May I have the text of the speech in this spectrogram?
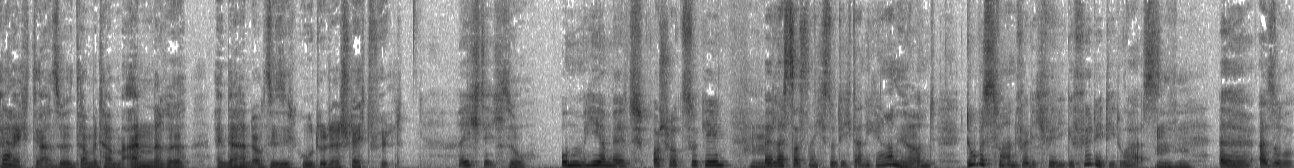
der Ja. Mächte. Also damit haben andere in der Hand, ob sie sich gut oder schlecht fühlt. Richtig. So. Um hier mit Osho zu gehen, äh, lass das nicht so dicht an dich ran. Hm. Ja. Und du bist verantwortlich für die Gefühle, die du hast. Mhm. Äh, also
